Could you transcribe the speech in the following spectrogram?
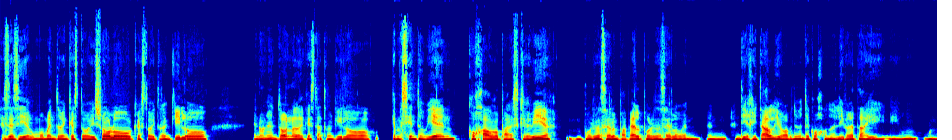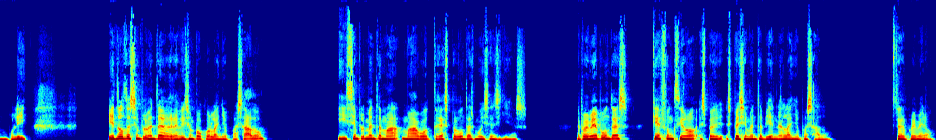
es decir, un momento en que estoy solo, que estoy tranquilo, en un entorno de que está tranquilo, que me siento bien, cojo algo para escribir, puedo hacerlo en papel, puedo hacerlo en, en, digital. Yo obviamente cojo una libreta y, y un, un bolí y entonces simplemente reviso un poco el año pasado y simplemente me, hago tres preguntas muy sencillas. La primera pregunta es, ¿qué funcionó especialmente bien el año pasado? Este es el primero.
